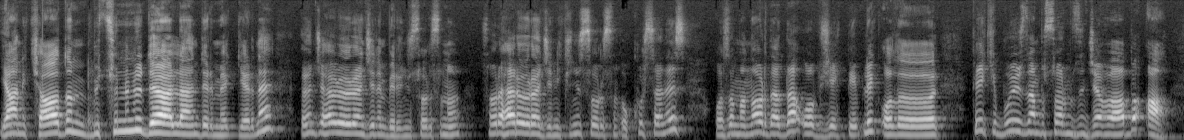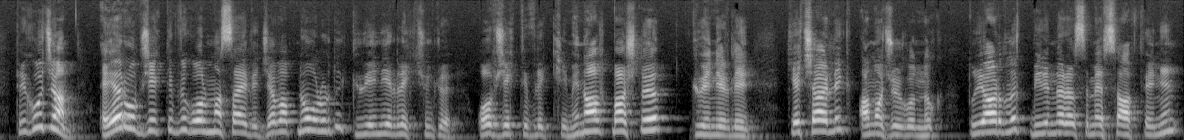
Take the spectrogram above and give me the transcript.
Yani kağıdın bütününü değerlendirmek yerine önce her öğrencinin birinci sorusunu sonra her öğrencinin ikinci sorusunu okursanız o zaman orada da objektiflik olur. Peki bu yüzden bu sorumuzun cevabı A. Peki hocam eğer objektiflik olmasaydı cevap ne olurdu? Güvenirlik. Çünkü objektiflik kimin alt başlığı? Güvenirliğin. Geçerlik amaç uygunluk. Duyarlılık birimler arası mesafenin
